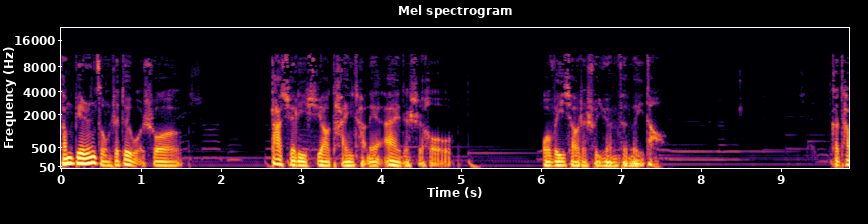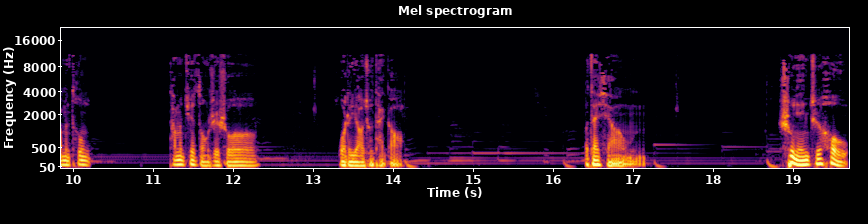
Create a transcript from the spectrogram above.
当别人总是对我说“大学里需要谈一场恋爱”的时候，我微笑着说“缘分未到”。可他们通，他们却总是说我的要求太高。我在想，数年之后，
